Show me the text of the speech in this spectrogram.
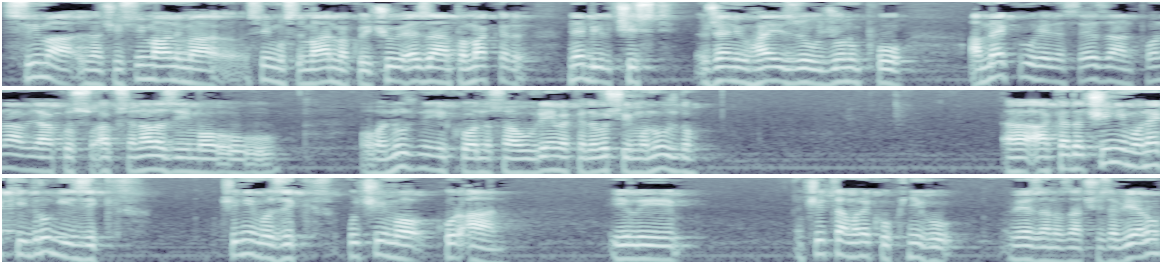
svima, znači svima onima, svim muslimanima koji čuju ezan, pa makar ne bili čisti, ženi u hajzu, u džunupu, a mekruh je da se ezan ponavlja ako, su, ako se nalazimo u, u nužniku, odnosno u vrijeme kada vršimo nuždu. A, a kada činimo neki drugi zikr, činimo zikr, učimo Kur'an ili čitamo neku knjigu vezano znači za vjeru,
